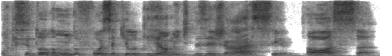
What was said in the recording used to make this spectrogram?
Porque se todo mundo fosse aquilo que realmente desejasse, nossa,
